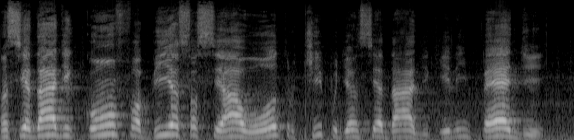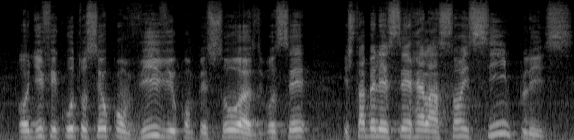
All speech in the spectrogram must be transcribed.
Ansiedade com fobia social, outro tipo de ansiedade que lhe impede ou dificulta o seu convívio com pessoas, de você estabelecer relações simples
